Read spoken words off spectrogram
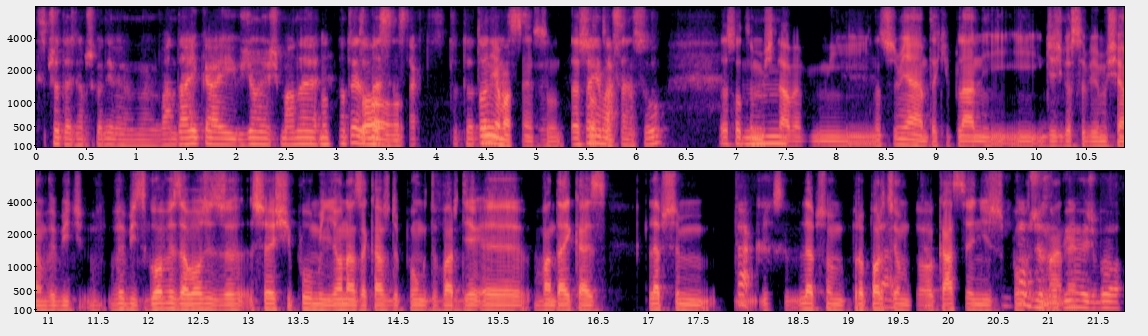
sprzedać na przykład, nie wiem, Van Dijk'a i wziąć Manę, no, no to jest to, bez sensu. Tak? To, to, to, to nie jest, ma sensu. Też to nie ma sensu. Też o tym mm. myślałem i znaczy miałem taki plan i, i, gdzieś go sobie musiałem wybić, wybić z głowy, założyć, że 6,5 miliona za każdy punkt Wardie, e, Van Dijk'a jest lepszym tak. jest lepszą proporcją tak, do tak. kasy niż punkt Dobrze zrobiłeś, bo,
